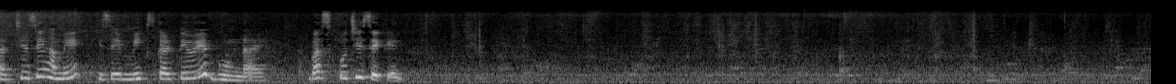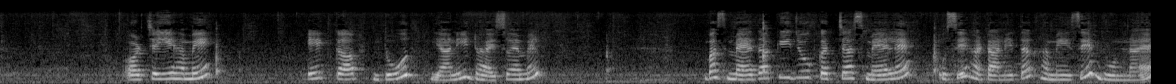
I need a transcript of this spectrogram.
अच्छे से हमें इसे मिक्स करते हुए भूनना है। बस कुछ ही सेकेंड। और चाहिए हमें एक कप दूध, यानी 250 सौ बस मैदा की जो कच्चा स्मेल है, उसे हटाने तक हमें इसे भूनना है।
